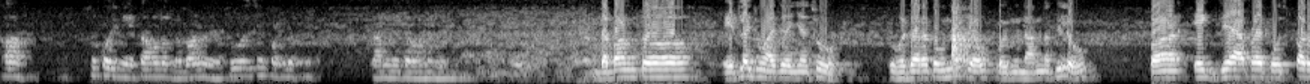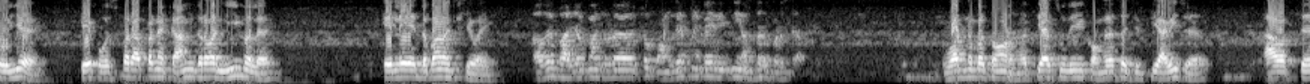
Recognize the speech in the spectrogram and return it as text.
હા શું કોઈ નેતાઓનો દબાણ રહેતું હોય છે કોંગ્રેસને? કામ નહીં દબાણ તો એટલે જ હું આજે અહીંયા છું. વધારે તો હું નહીં કહું કોઈનું નામ નથી લેવું. પણ એક જે આપણે પોસ્ટ પર હોઈએ તે પોસ્ટ પર આપણને કામ કરવા નહીં મળે એટલે દબાણ જ કહેવાય. હવે ભાજપમાં જોડાયો છો કોંગ્રેસને કઈ રીતની અસર પડશે વોર્ડ નંબર ત્રણ અત્યાર સુધી કોંગ્રેસે જીતતી આવી છે. આ વખતે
